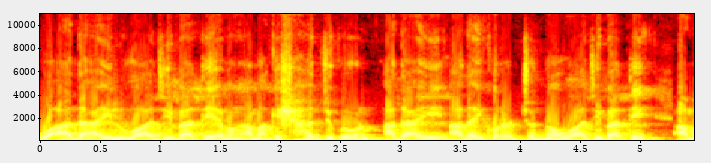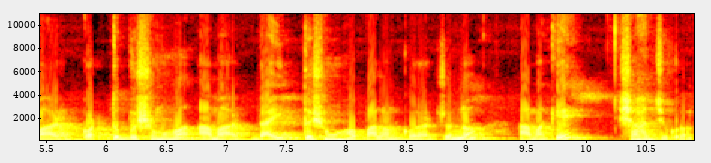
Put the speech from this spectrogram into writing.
ও আদা ইল ওয়াজিবাতি, এবং আমাকে সাহায্য করুন আদায় আদায় করার জন্য, ওয়াজিবাতি আমার কর্তব্যসমূহ, আমার দায়িত্বসমূহ পালন করার জন্য আমাকে সাহায্য করুন।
